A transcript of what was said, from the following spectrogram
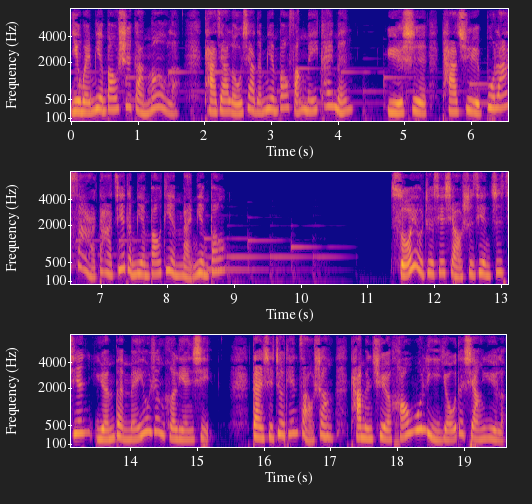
因为面包师感冒了，他家楼下的面包房没开门，于是他去布拉萨尔大街的面包店买面包。所有这些小事件之间原本没有任何联系。但是这天早上，他们却毫无理由的相遇了。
